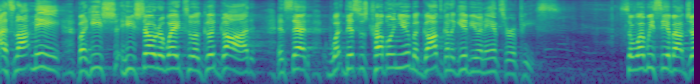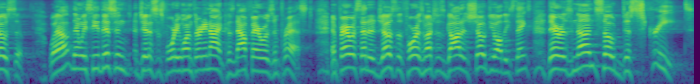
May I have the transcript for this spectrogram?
It's not me, but he, sh- he showed a way to a good God and said, what, This is troubling you, but God's going to give you an answer of peace. So, what we see about Joseph, Well, then we see this in Genesis 41 39, because now Pharaoh is impressed. And Pharaoh said to Joseph, For as much as God has showed you all these things, there is none so discreet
